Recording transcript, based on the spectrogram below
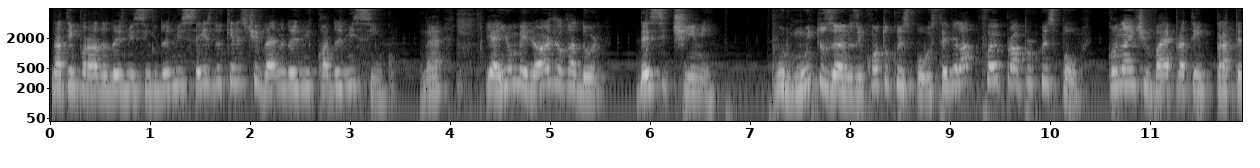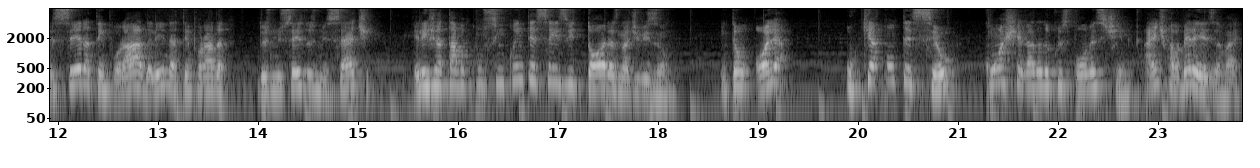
na temporada 2005-2006 do que eles tiveram em 2004-2005, né? E aí, o melhor jogador desse time por muitos anos, enquanto o Chris Paul esteve lá, foi o próprio Chris Paul. Quando a gente vai para a terceira temporada ali, né, temporada 2006-2007, ele já estava com 56 vitórias na divisão. Então, olha o que aconteceu com a chegada do Chris Paul nesse time. Aí a gente fala, beleza, vai.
